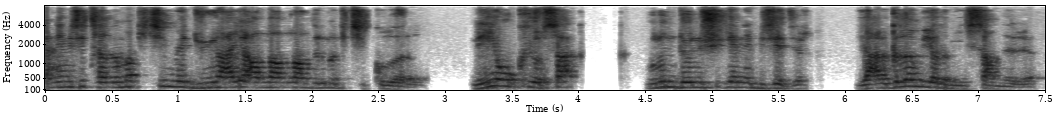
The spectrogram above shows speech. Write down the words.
kendimizi tanımak için ve dünyayı anlamlandırmak için kullanalım. Neyi okuyorsak bunun dönüşü gene bizedir. Yargılamayalım insanları.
